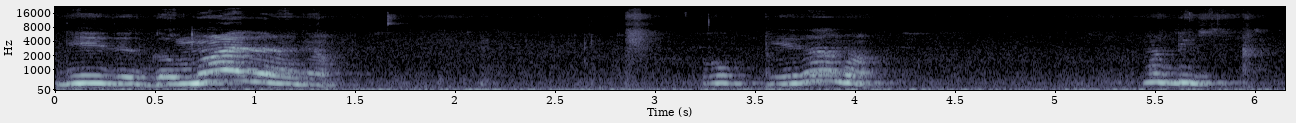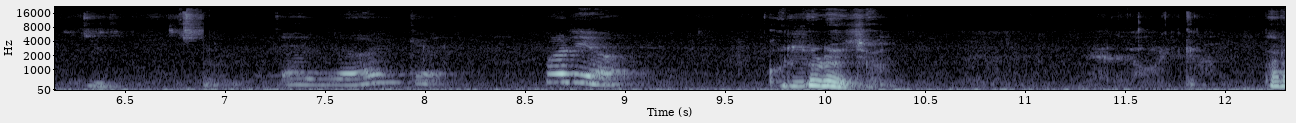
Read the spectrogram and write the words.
ദീർഘമാരണം മതി. എല്ലാം മതിയോ കുറച്ചുകൂടെ വെച്ചോ. വെള്ളം ഒഴിക്കണം. പറ.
